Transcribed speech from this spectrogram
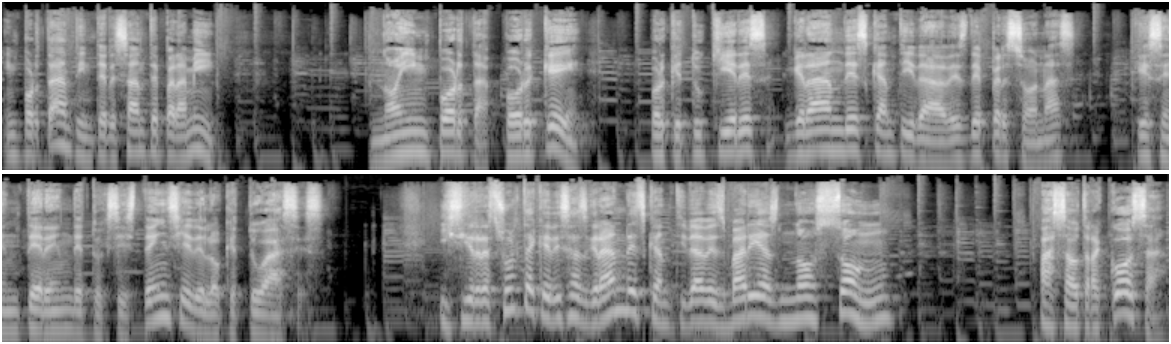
importante, interesante para mí. No importa. ¿Por qué? Porque tú quieres grandes cantidades de personas que se enteren de tu existencia y de lo que tú haces. Y si resulta que de esas grandes cantidades varias no son, pasa otra cosa.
